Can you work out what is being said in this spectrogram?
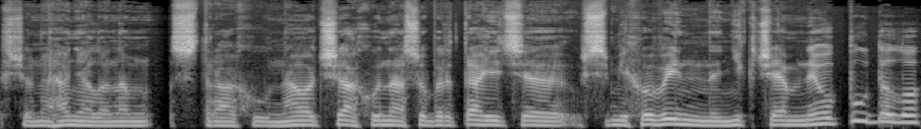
що наганяла нам страху, на очах у нас обертається в сміховинне, нікчемне опудало,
